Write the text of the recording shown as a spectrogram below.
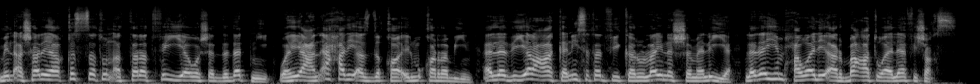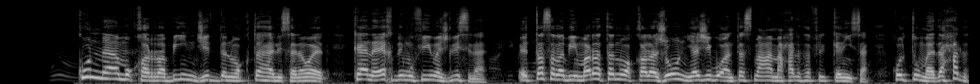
من أشهرها قصة أثرت في وشددتني وهي عن أحد أصدقائي المقربين الذي يرعى كنيسة في كارولينا الشمالية. لديهم حوالي أربعة آلاف شخص. كنا مقربين جدا وقتها لسنوات كان يخدم في مجلسنا. اتصل بي مرة وقال جون يجب أن تسمع ما حدث في الكنيسة. قلت ماذا حدث؟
